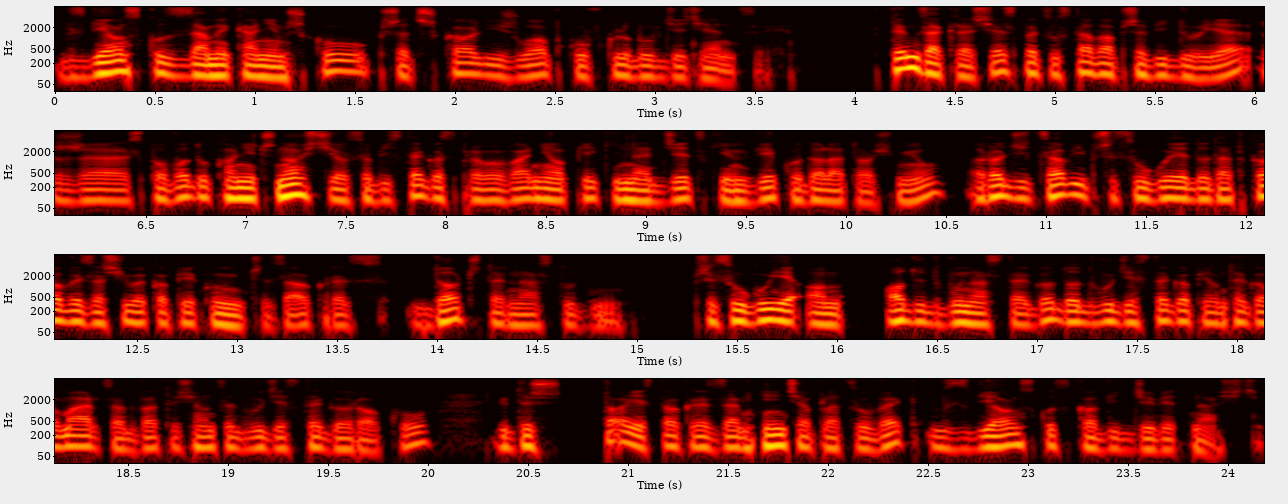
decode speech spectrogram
w związku z zamykaniem szkół, przedszkoli, żłobków, klubów dziecięcych. Tym zakresie specustawa przewiduje, że z powodu konieczności osobistego sprawowania opieki nad dzieckiem w wieku do lat 8 rodzicowi przysługuje dodatkowy zasiłek opiekuńczy za okres do 14 dni. Przysługuje on od 12 do 25 marca 2020 roku, gdyż to jest okres zamknięcia placówek w związku z COVID-19.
